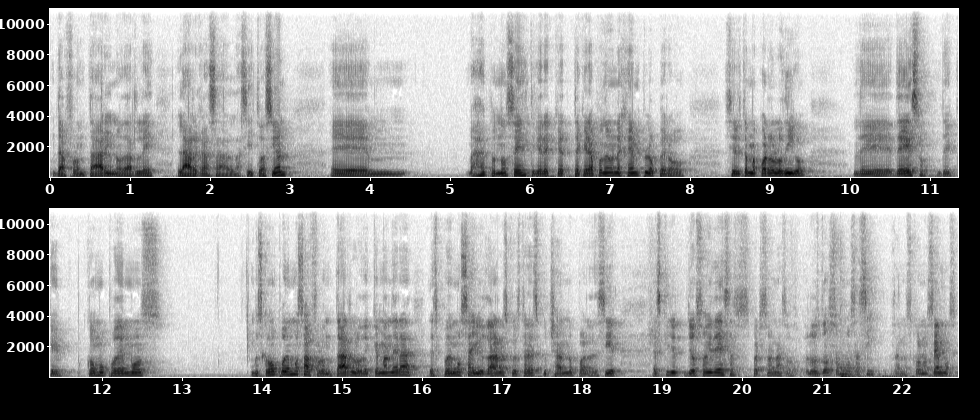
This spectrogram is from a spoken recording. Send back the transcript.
de afrontar y no darle largas a la situación. Eh, ay, pues no sé, te quería, que- te quería poner un ejemplo, pero si ahorita me acuerdo lo digo, de, de eso, de que cómo podemos, pues cómo podemos afrontarlo, de qué manera les podemos ayudar a los que están escuchando para decir, es que yo, yo soy de esas personas, o- los dos somos así, o sea, nos conocemos,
